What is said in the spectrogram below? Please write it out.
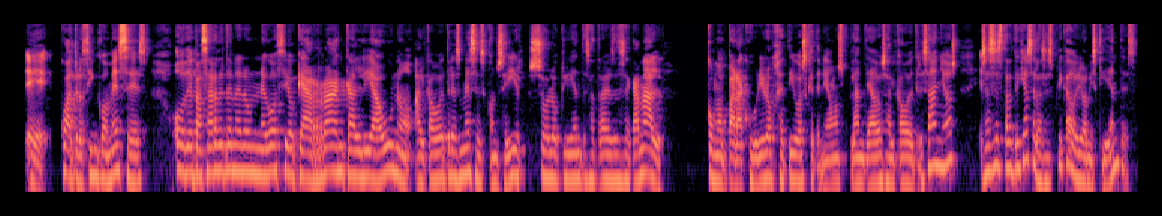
eh, cuatro o cinco meses, o de pasar de tener un negocio que arranca el día uno, al cabo de tres meses, conseguir solo clientes a través de ese canal, como para cubrir objetivos que teníamos planteados al cabo de tres años, esas estrategias se las he explicado yo a mis clientes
